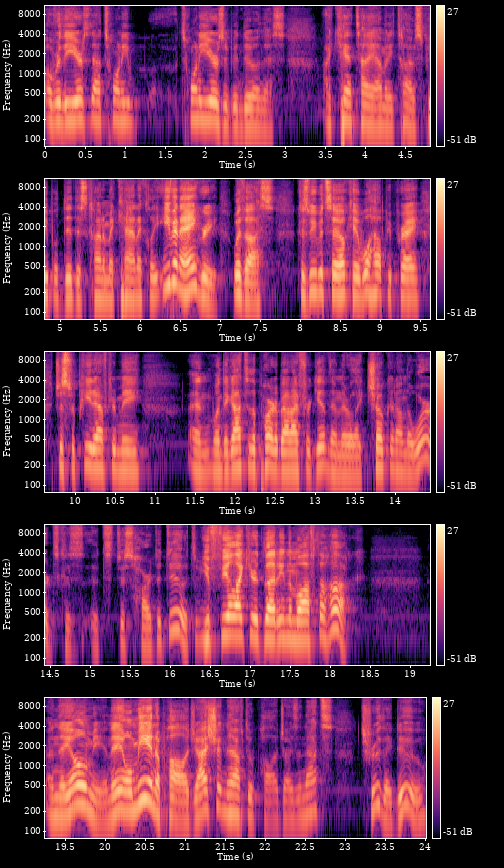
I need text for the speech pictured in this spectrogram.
Over the years, now 20, 20 years we've been doing this. I can't tell you how many times people did this kind of mechanically, even angry with us, because we would say, okay, we'll help you pray. Just repeat after me. And when they got to the part about I forgive them, they were like choking on the words because it's just hard to do. It's, you feel like you're letting them off the hook. And they owe me, and they owe me an apology. I shouldn't have to apologize. And that's true, they do.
